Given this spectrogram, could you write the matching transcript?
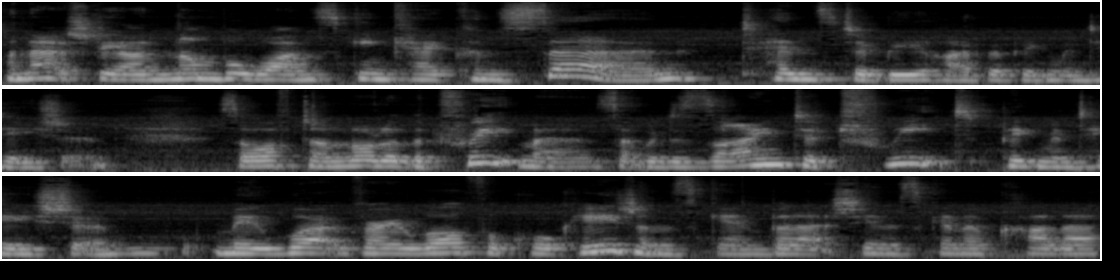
And actually, our number one skincare concern tends to be hyperpigmentation. So often, a lot of the treatments that were designed to treat pigmentation may work very well for Caucasian skin, but actually, in the skin of color,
